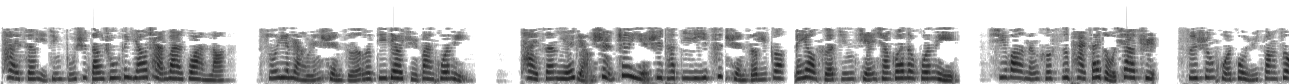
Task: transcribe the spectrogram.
泰森已经不是当初的腰缠万贯了，所以两人选择了低调举办婚礼。泰森也表示，这也是他第一次选择一个没有和金钱相关的婚礼。希望能和斯派再走下去。私生活过于放纵，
